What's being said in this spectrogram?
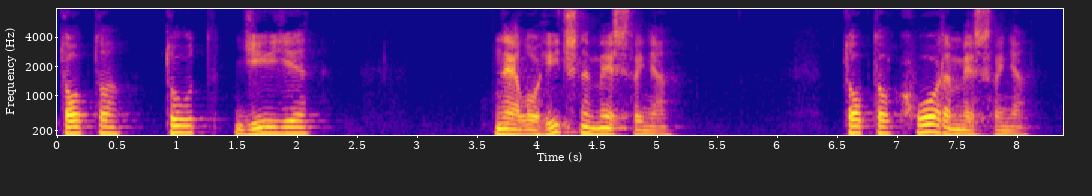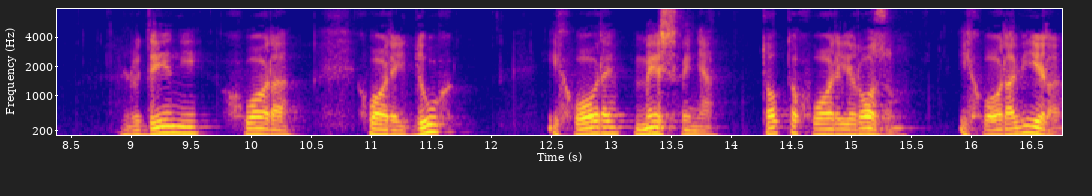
Тобто тут діє нелогічне мислення, тобто хворе мислення. Людині хвора, хворий дух і хворе мислення, тобто хворий розум і хвора віра.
